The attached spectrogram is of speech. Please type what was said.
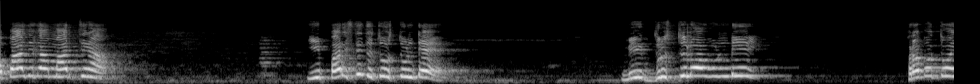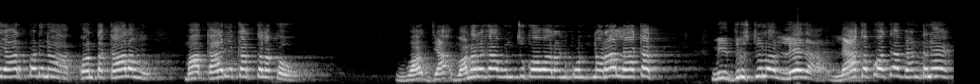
ఉపాధిగా మార్చిన ఈ పరిస్థితి చూస్తుంటే మీ దృష్టిలో ఉండి ప్రభుత్వం ఏర్పడిన కొంతకాలం మా కార్యకర్తలకు వ- వనరుగా ఉంచుకోవాలనుకుంటున్నారా? లేక మీ దృష్టిలో లేదా? లేకపోతే వెంటనే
